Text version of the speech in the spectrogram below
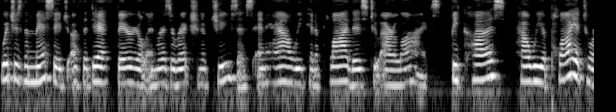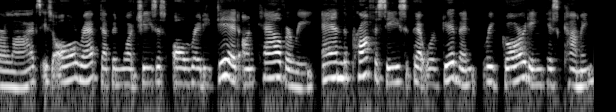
which is the message of the death, burial, and resurrection of Jesus, and how we can apply this to our lives. Because how we apply it to our lives is all wrapped up in what Jesus already did on Calvary and the prophecies that were given regarding his coming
